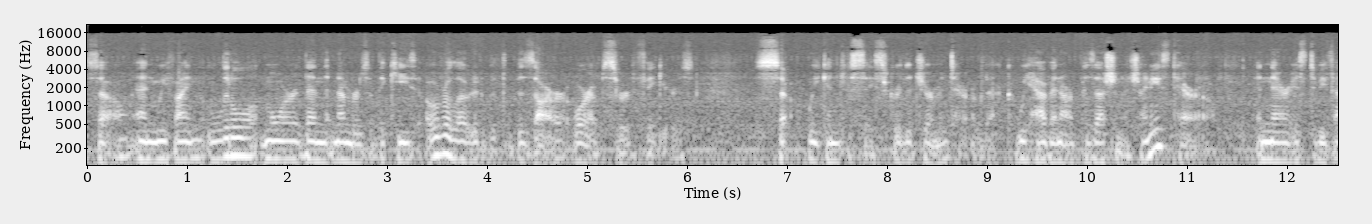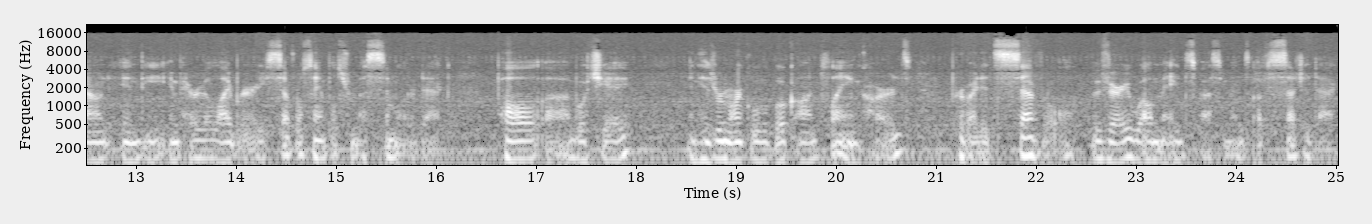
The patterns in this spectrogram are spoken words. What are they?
So, and we find little more than the numbers of the keys overloaded with bizarre or absurd figures. So, we can just say screw the German tarot deck. We have in our possession a Chinese tarot, and there is to be found in the Imperial Library several samples from a similar deck. Paul uh, in his remarkable book on playing cards, provided several very well made specimens of such a deck.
